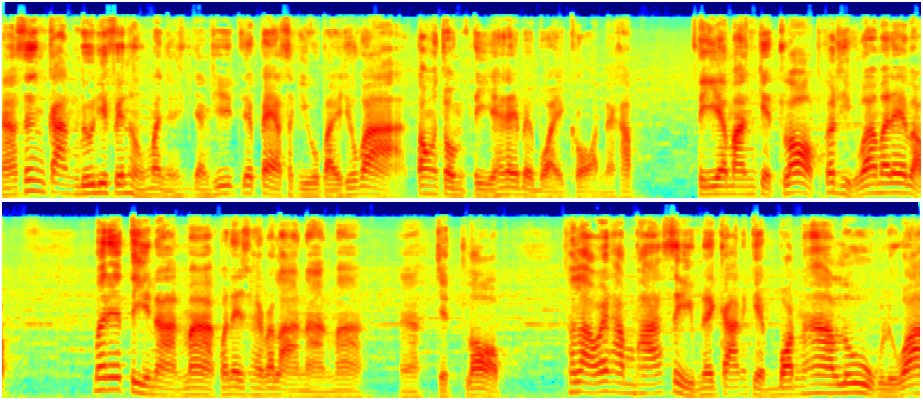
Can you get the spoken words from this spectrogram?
นะซึ่งการบิวดีเฟนต์ของมันอย่างางที่ได้แปลสกิลไปที่ว่าต้องโจมตีให้ได้บ่อยๆก่อนนะครับตีมันเจ็ดรอบก็ถือว่าไม่ได้แบบไม่ได้ตีนานมากไม่ได้ใช้เวลานานมากนะเจ็ดรอบ ถ้าเราให้ทำพาสซีฟในการเก็บบอล5ลูกหรือว่า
